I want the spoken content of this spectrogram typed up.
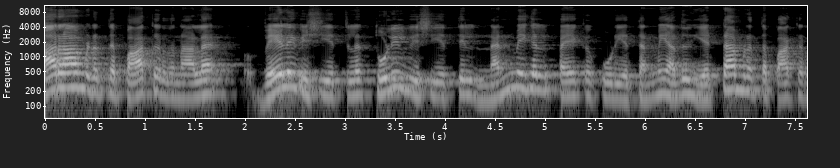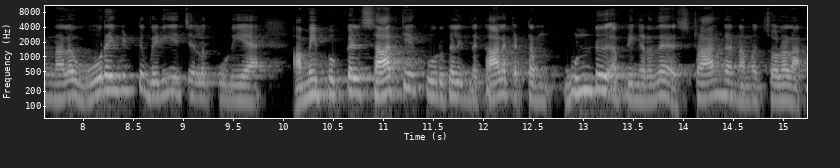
ஆறாம் இடத்தை பார்க்கறதுனால வேலை விஷயத்தில் தொழில் விஷயத்தில் நன்மைகள் பயக்கக்கூடிய தன்மை அது எட்டாம் இடத்தை பார்க்கறதுனால ஊரை விட்டு வெளியே செல்லக்கூடிய அமைப்புகள் சாத்தியக்கூறுகள் இந்த காலகட்டம் உண்டு அப்படிங்கிறத ஸ்ட்ராங்காக நம்ம சொல்லலாம்.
